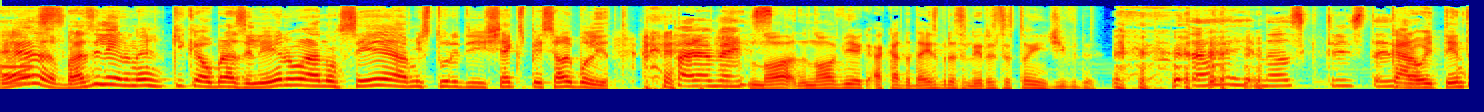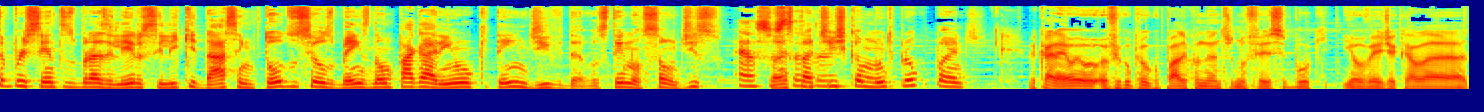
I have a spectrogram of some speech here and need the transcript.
É, brasileiro, né? O que, que é o brasileiro a não ser a mistura de cheque especial e boleto? Parabéns. No, nove a cada dez brasileiros estão em dívida. Ai, nossa, que tristeza. Cara, 80% dos brasileiros, se liquidassem todos os seus bens, não pagariam o que tem em dívida. Você tem noção disso? É assustador. É uma estatística muito preocupante. Cara, eu, eu fico preocupado quando eu entro no Facebook e eu vejo aquela,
